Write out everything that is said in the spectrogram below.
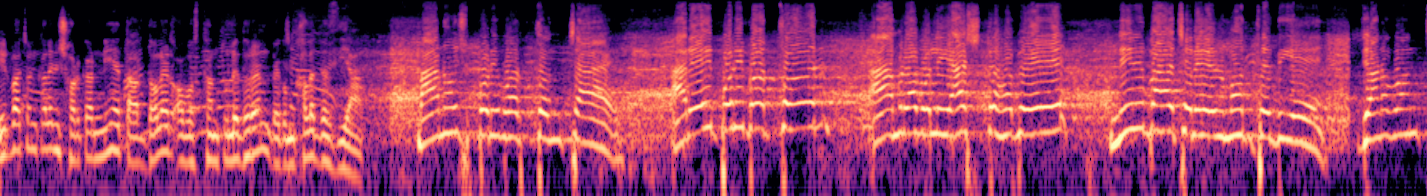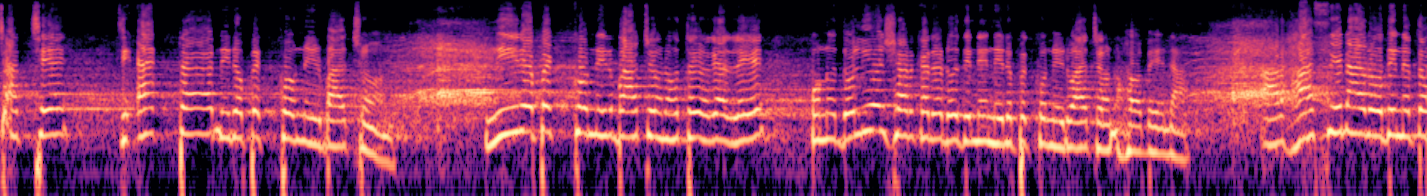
নির্বাচনকালীন সরকার নিয়ে তার দলের অবস্থান তুলে ধরেন বেগম খালেদা জিয়া। মানুষ পরিবর্তন চায়। আর এই পরিবর্তন আমরা বলি, আসতে হবে নির্বাচনের মধ্যে দিয়ে। জনগণ চাচ্ছে যে একটা নিরপেক্ষ নির্বাচন নিরপেক্ষ নির্বাচন হতে গেলে কোনো দলীয় সরকারের অধীনে নিরপেক্ষ নির্বাচন হবে না। আর হাসিনার অধীনে তো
